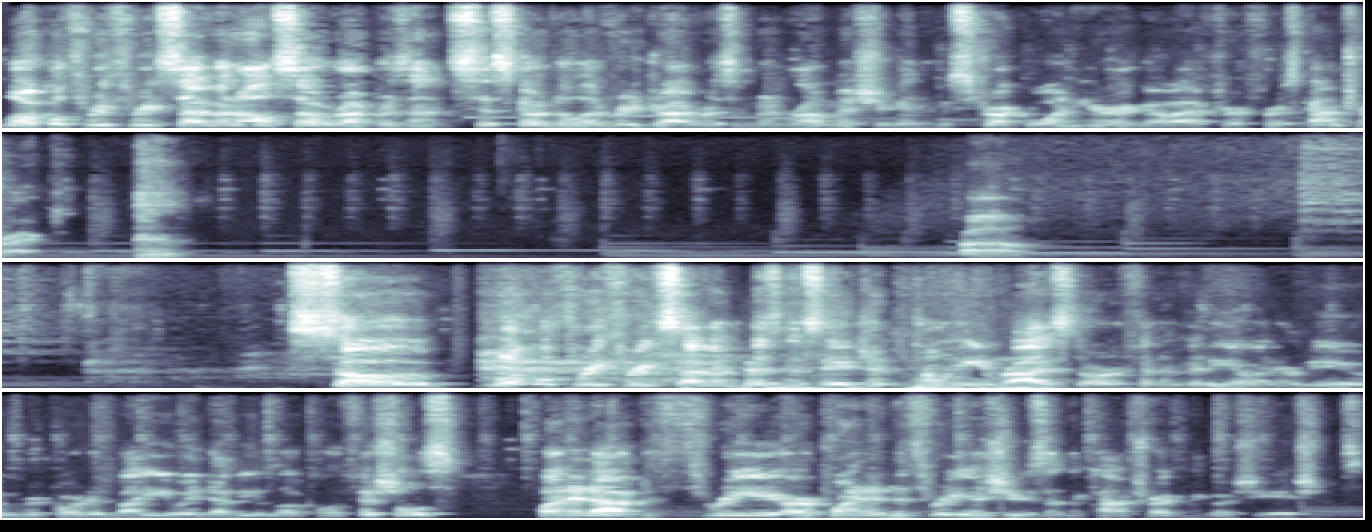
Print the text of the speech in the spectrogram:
Local 337 also represents Sysco delivery drivers in Monroe, Michigan, who struck one year ago after a first contract. wow. So, Local 337 business agent Tony Reisdorf, in a video interview recorded by UAW local officials, pointed out to three or pointed to three issues in the contract negotiations:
